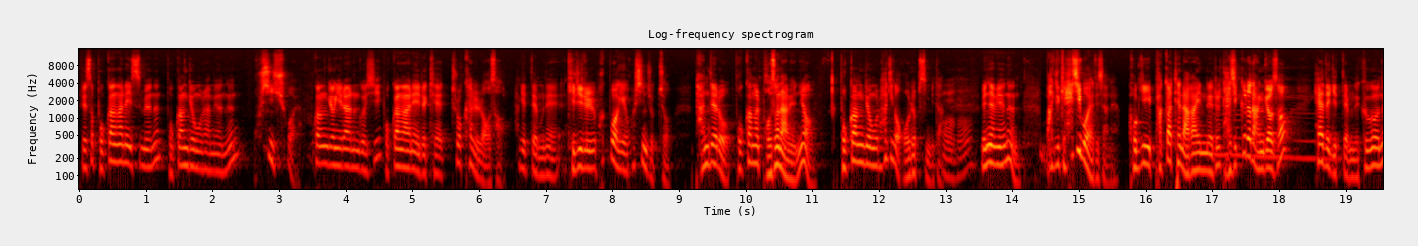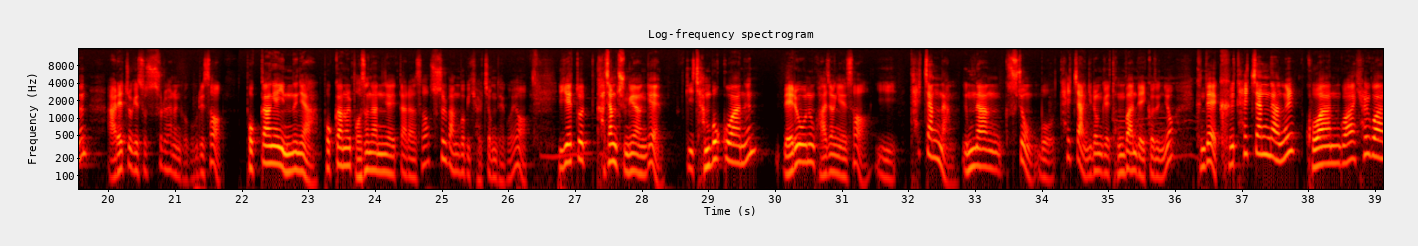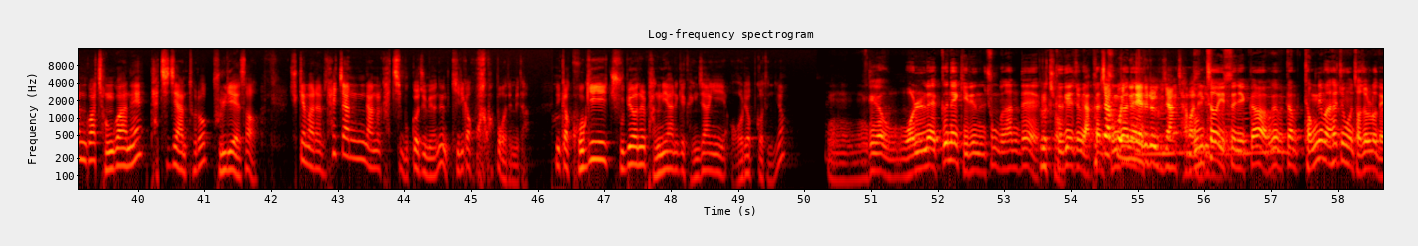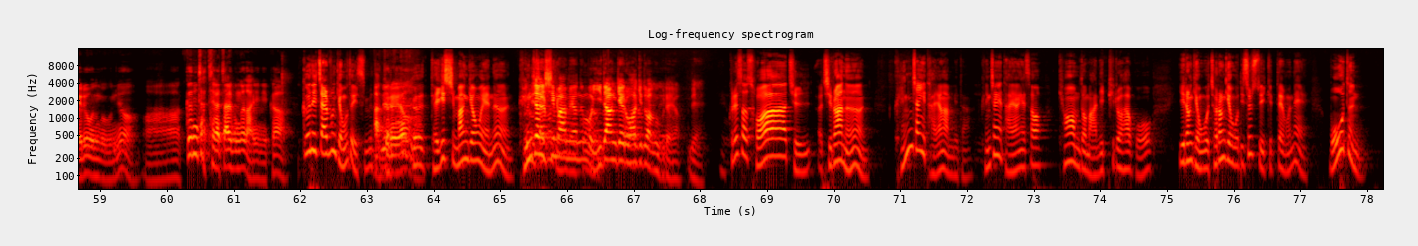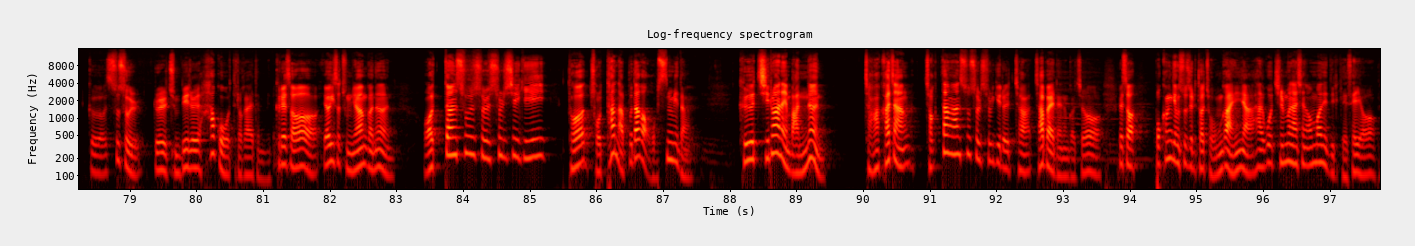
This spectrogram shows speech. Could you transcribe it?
그래서 복강 안에 있으면은 복강경을 하면은 훨씬 쉬워요. 복강경이라는 것이 복강 안에 이렇게 트로칼을 넣어서 하기 때문에 길이를 확보하기가 훨씬 좋죠. 반대로 복강을 벗어나면요. 복강경을 하기가 어렵습니다. 왜냐면은 막 이렇게 헤집어야 되잖아요. 거기 바깥에 나가 있는 애를 다시 끌어당겨서 해야 되기 때문에 그거는 아래쪽에서 수술을 하는 거고 그래서 복강에 있느냐 복강을 벗어났느냐에 따라서 수술 방법이 결정되고요. 이게 또 가장 중요한 게 이 잠복고환은 내려오는 과정에서 이 탈장낭, 음낭 수종, 뭐 탈장 이런 게 동반돼 있거든요. 근데 그 탈장낭을 고환과 혈관과 정관에 닿히지 않도록 분리해서 쉽게 말하면 탈장낭을 같이 묶어주면은 길이가 확 확보가 됩니다. 그러니까 고기 주변을 박리하는 게 굉장히 어렵거든요. 음, 그러니까 원래 끈의 길이는 충분한데 그렇죠. 그게 좀 약간 중간에 애들을 그냥 잡아내리는 뭉쳐. 있으니까 일단 정리만 해주면 저절로 내려오는 거군요. 아, 끈 자체가 짧은 건 아니니까. 끈이 짧은 경우도 있습니다. 아, 그래요? 그 되게 심한 경우에는 굉장히 심하면은 뭐 있고. 2단계로 하기도 하고 그래요. 네. 그래서 소화 질, 질환은 굉장히 다양합니다. 굉장히 다양해서 경험도 많이 필요하고 이런 경우 저런 경우도 있을 수 있기 때문에 모든 그 수술을 준비를 하고 들어가야 됩니다. 그래서 여기서 중요한 거는 어떤 수술 술식이 더 좋다 나쁘다가 없습니다. 그 질환에 맞는 가장 적당한 수술 술기를 자- 잡아야 되는 거죠. 그래서 복강경 수술이 더 좋은 거 아니냐 하고 질문하시는 어머니들이 계세요.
